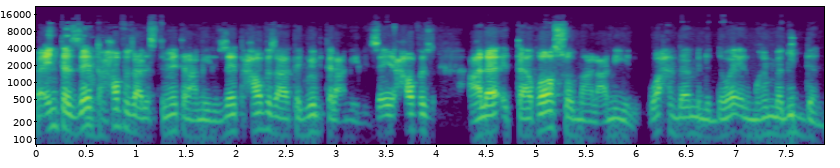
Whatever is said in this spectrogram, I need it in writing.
فأنت إزاي. تحافظ على استمرارية العميل؟ إزاي تحافظ على تجربة العميل؟ إزاي تحافظ على التواصل مع العميل؟ واحدة من الدوائر المهمة جدا.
